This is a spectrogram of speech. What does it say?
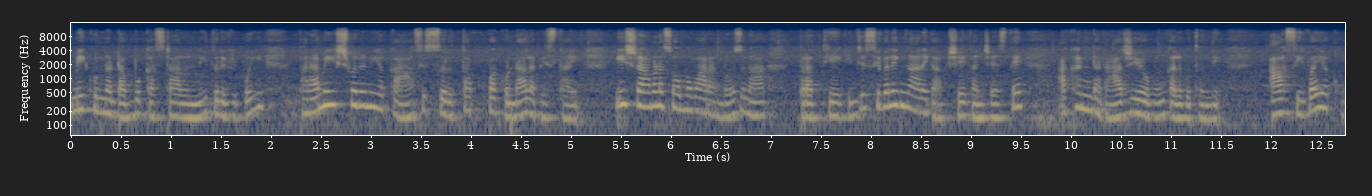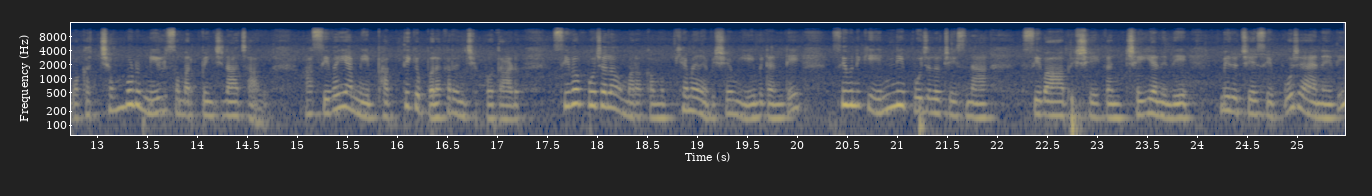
మీకున్న డబ్బు కష్టాలన్నీ తొలగిపోయి పరమేశ్వరుని యొక్క ఆశీస్సులు తప్పకుండా లభిస్తాయి. ఈ శ్రావణ సోమవారం రోజున ప్రత్యేకించి శివలింగానికి అభిషేకం చేస్తే అఖండ రాజయోగం కలుగుతుంది. ఆ శివయ్యకు ఒక చెంబుడు నీళ్ళు సమర్పించినా చాలు. ఆ శివయ్య మీ భక్తికి పులకరించిపోతాడు. శివ పూజలో మరొక ముఖ్యమైన విషయం ఏమిటంటే శివునికి ఎన్ని పూజలు చేసినా శివాభిషేకం చేయనిదే మీరు చేసే పూజ అనేది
